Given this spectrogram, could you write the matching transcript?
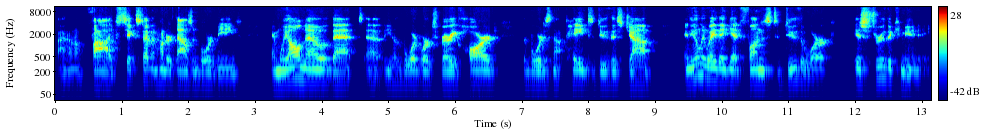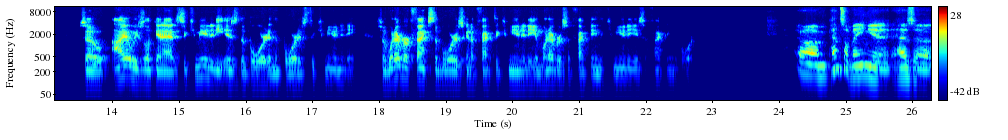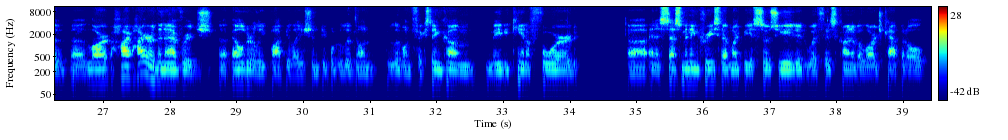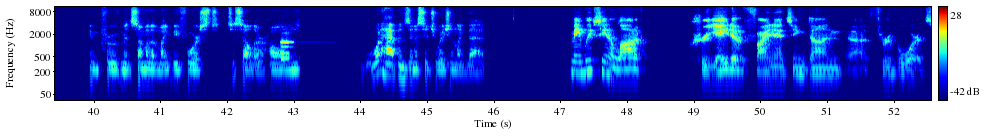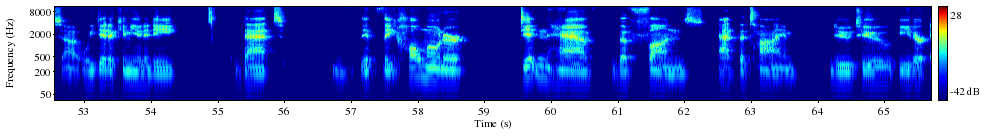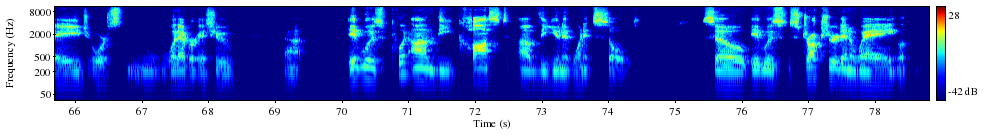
I don't know, five, six, 700,000 board meetings. And we all know that, uh, you know, the board works very hard. The board is not paid to do this job. And the only way they get funds to do the work is through the community. So I always look at it as the community is the board and the board is the community. So whatever affects the board is going to affect the community, and whatever is affecting the community is affecting the board. Um, Pennsylvania has a, a lar- high, higher than average uh, elderly population. People who lived on who live on fixed income maybe can't afford uh, an assessment increase that might be associated with this kind of a large capital improvement. Some of them might be forced to sell their homes what happens in a situation like that? I mean, we've seen a lot of creative financing done uh, through boards. Uh, we did a community that if the homeowner didn't have the funds at the time due to either age or whatever issue, uh, it was put on the cost of the unit when it's sold. So it was structured in a way,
